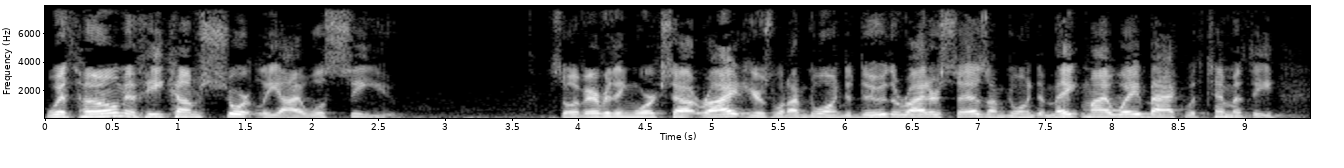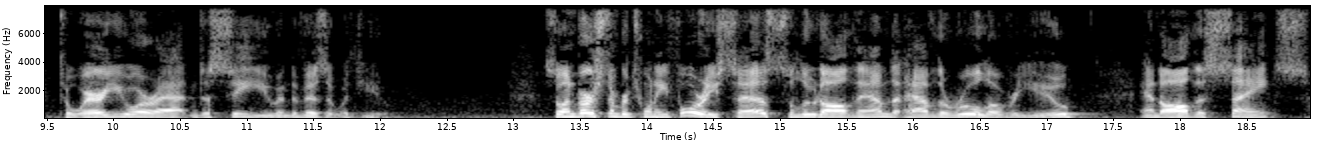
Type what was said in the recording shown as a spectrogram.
with whom, if he comes shortly, I will see you. So if everything works out right, here's what I'm going to do. The writer says, I'm going to make my way back with Timothy to where you are at and to see you and to visit with you. So in verse number 24, he says, Salute all them that have the rule over you, and all the saints.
